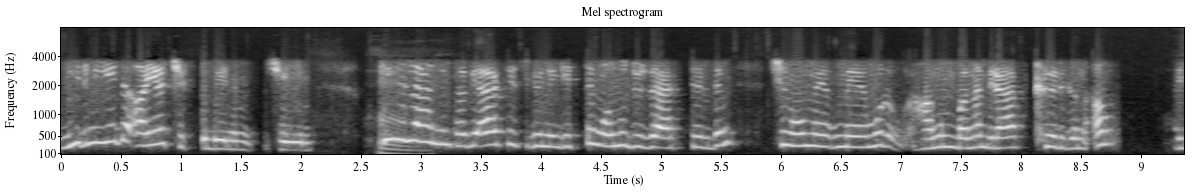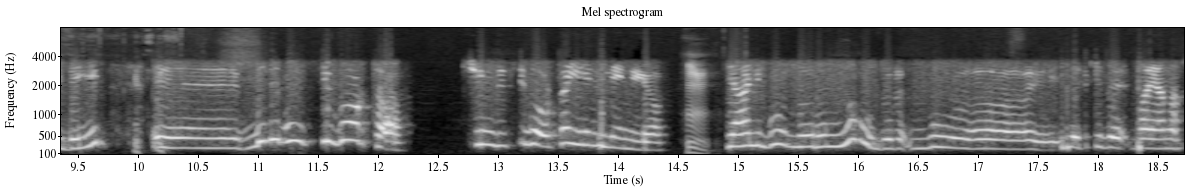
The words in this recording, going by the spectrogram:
27 aya çıktı benim şeyim. Sinirlendim tabii. Ertesi günü gittim onu düzelttirdim. Şimdi o me- memur hanım bana biraz kırgın ama değil. E, bir de bu sigorta. Şimdi sigorta yenileniyor. Hı. Yani bu zorunlu mudur? Bu e, yetkili bayana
